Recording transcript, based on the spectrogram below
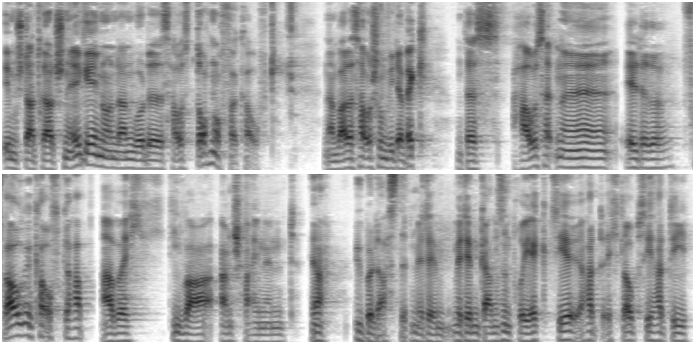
im Stadtrat schnell gehen und dann wurde das Haus doch noch verkauft. Und dann war das Haus schon wieder weg. Und das Haus hat eine ältere Frau gekauft gehabt, aber ich, die war anscheinend, ja, überlastet mit dem, mit dem ganzen Projekt. Sie hat, ich glaube, sie hat die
